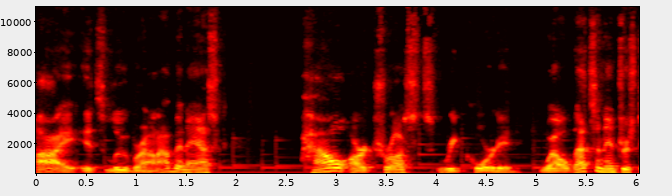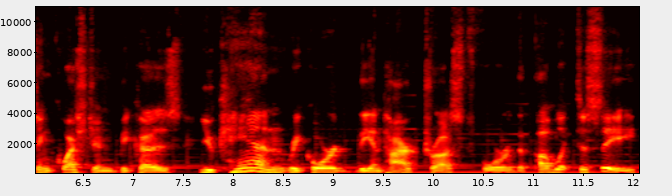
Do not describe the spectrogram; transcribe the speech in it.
Hi, it's Lou Brown. I've been asked, how are trusts recorded? Well, that's an interesting question because you can record the entire trust for the public to see,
